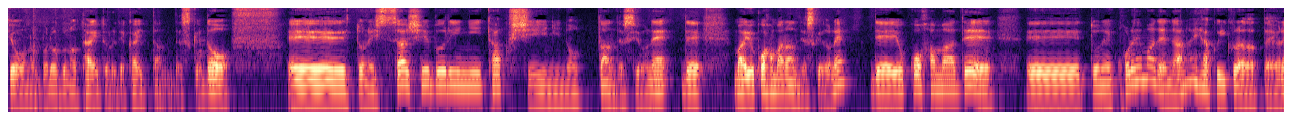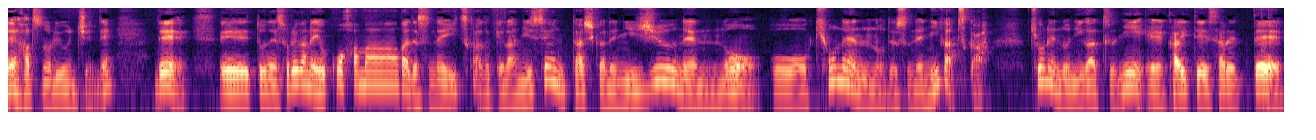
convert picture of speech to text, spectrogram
今日のブログのタイトルで書いたんですけどえー、っとね久しぶりにタクシーに乗ったんですよね。でまあ横浜なんですけどね。で横浜でえー、っとねこれまで700いくらだったよね初乗り運賃ね。で、えー、っとね、それがね、横浜がですね、いつからだっけな、2000確かね、20年の、去年のですね、2月か、去年の2月に、えー、改定されて、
